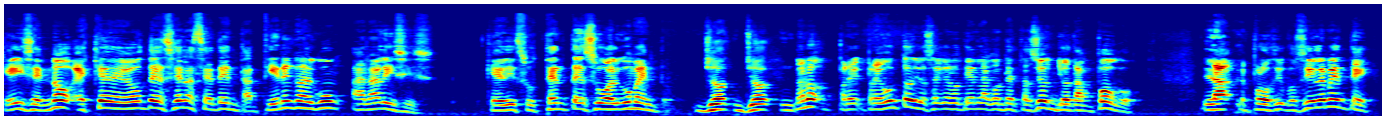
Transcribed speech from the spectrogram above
que dicen, no, es que debemos de ser a 70, ¿tienen algún análisis que sustente su argumento? Yo, yo... No, no, pregunto, yo sé que no tienen la contestación, yo tampoco. La, posiblemente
